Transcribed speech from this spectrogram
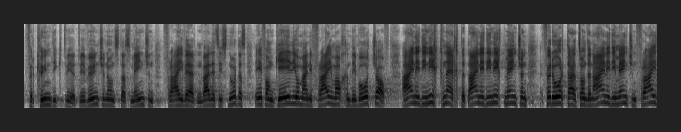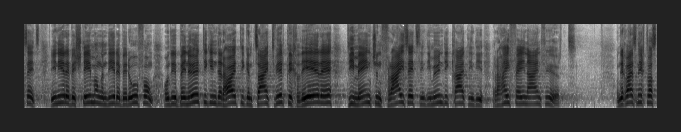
verkündigt wird. Wir wünschen uns, dass Menschen frei werden, weil es ist nur das Evangelium eine freimachende Botschaft. Eine, die nicht knechtet, eine, die nicht Menschen verurteilt, sondern eine, die Menschen freisetzt in ihre Bestimmung und ihre Berufung. Und wir benötigen in der heutigen Zeit wirklich Lehre, die Menschen freisetzt in die Mündigkeit, in die Reife hineinführt. Und ich weiß nicht, was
